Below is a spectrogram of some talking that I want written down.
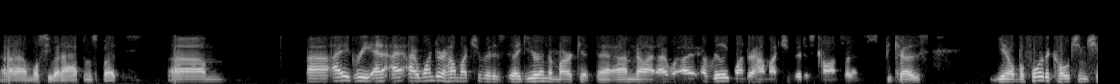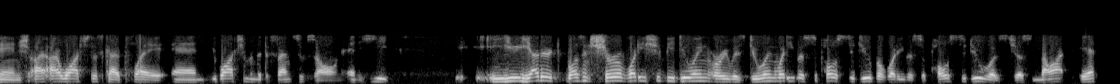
Um, we'll see what happens, but um, uh, I agree, and I, I wonder how much of it is like you're in the market. Uh, I'm not. I, I really wonder how much of it is confidence because you know before the coaching change, I, I watched this guy play, and you watch him in the defensive zone, and he he either wasn't sure of what he should be doing or he was doing what he was supposed to do, but what he was supposed to do was just not it.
